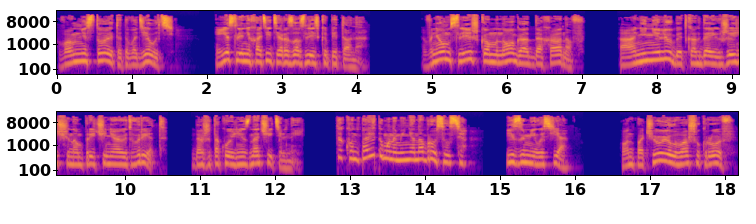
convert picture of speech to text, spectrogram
«Вам не стоит этого делать, если не хотите разозлить капитана. В нем слишком много отдаханов, а они не любят, когда их женщинам причиняют вред, даже такой незначительный. «Так он поэтому на меня набросился?» — изумилась я. «Он почуял вашу кровь.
